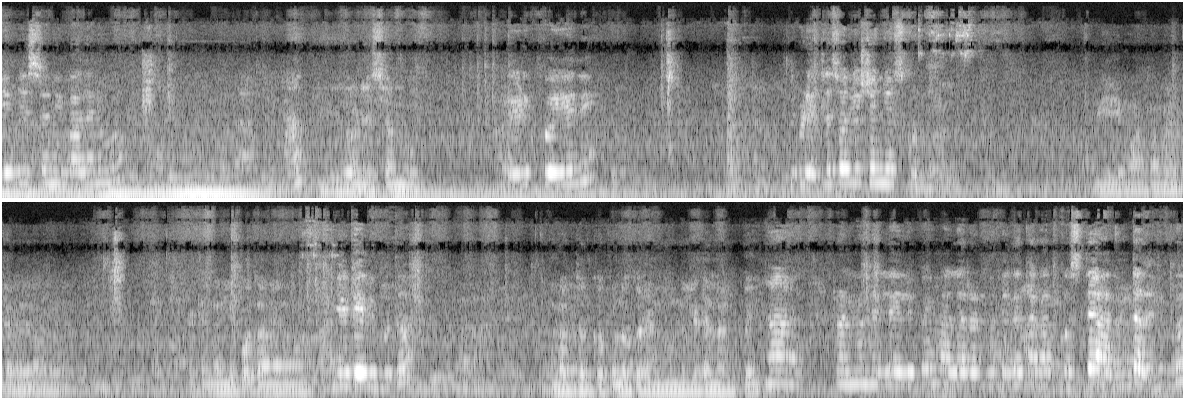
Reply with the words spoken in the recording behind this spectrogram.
ఏం చేస్తావు నీ బాధ నువ్వు? ఏదో చేసాము ఏడికి పోయేది ఇప్పుడు ఎట్లా సొల్యూషన్ చేసుకుంటావు ఏ వెళ్ళిపోతా నేను. ఎటు వెళ్ళిపోతావు? అలా దొరకకుండా ఒక రెండు మూడు నెలలు వెళ్ళిపోయి. రెండు మూడు నెలలు వెళ్ళిపోయి మళ్ళీ రెండు మూడు నెలల తర్వాతకి వస్తే అది ఉంటుందా నీకు?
